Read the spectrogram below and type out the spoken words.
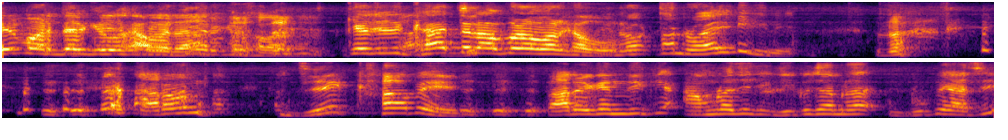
এরপর আর কেউ খাবে না। কেউ যদি খায় তাহলে আমরা আবার খাব। তখন রয়্যালটি দিবে কারণ যে খাবে তার এখান থেকে আমরা যে যে যে আমরা গ্রুপে আছি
